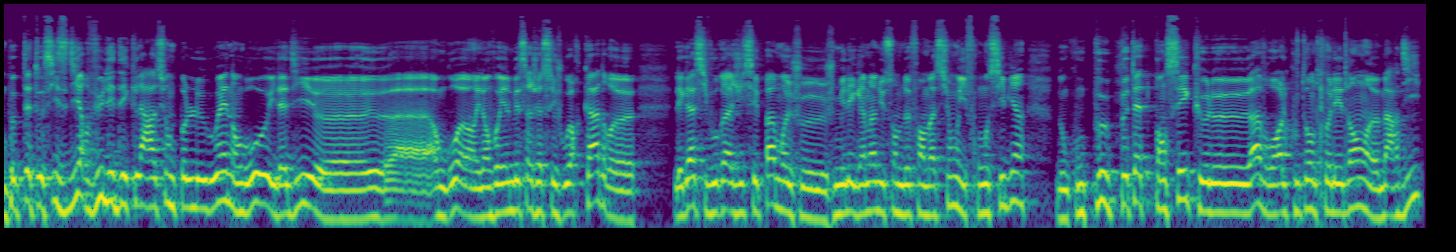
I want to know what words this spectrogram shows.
On peut peut-être aussi se dire, vu les déclarations de Paul Le Guen, en gros, il a dit, euh, en gros, il a envoyé le message à ses joueurs cadres, les gars, si vous réagissez pas, moi je, mets les gamins du centre de formation, ils feront aussi bien. Donc on peut peut-être penser que le Havre aura le couteau entre les dents mardi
